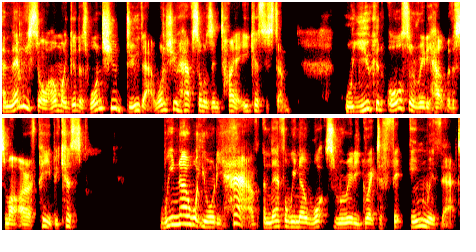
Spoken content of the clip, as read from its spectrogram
And then we saw, oh my goodness, once you do that, once you have someone's entire ecosystem, well, you can also really help with a smart RFP because we know what you already have, and therefore we know what's really great to fit in with that.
